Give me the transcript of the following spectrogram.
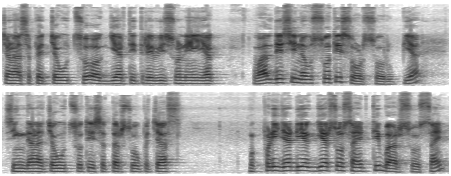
ચણા સફેદ ચૌદસો અગિયારથી ત્રેવીસો ને એક વાલદેશી નવસોથી સોળસો રૂપિયા, સિંગદાણા ચૌદસોથી સત્તરસો પચાસ, મગફળી જાડી અગિયારસો સાઠથી બારસો સાઠ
